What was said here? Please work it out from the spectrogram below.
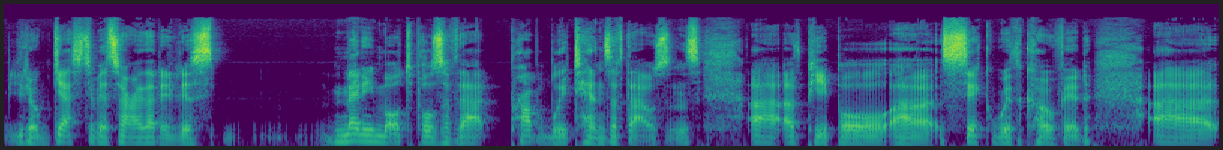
you know, guesstimates are that it is many multiples of that, probably tens of thousands uh, of people uh, sick with COVID. Uh,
